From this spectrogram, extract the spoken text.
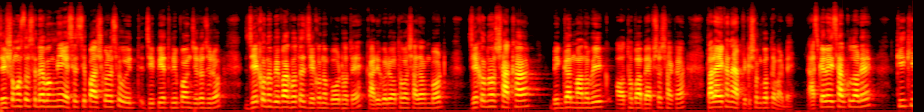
যে সমস্ত ছেলে এবং মেয়ে এসএসসি পাস করেছে with GPA three point zero zero, যে কোনো বিভাগ হতে, যে কোনো বোর্ড হতে, কারিগরি অথবা সাধারণ বোর্ড, যে কোনো শাখা বিজ্ঞান, মানবিক অথবা ব্যবসা শাখা, তারা এখানে অ্যাপ্লিকেশন করতে পারবে। আজকের এই সার্কুলারে কি কি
